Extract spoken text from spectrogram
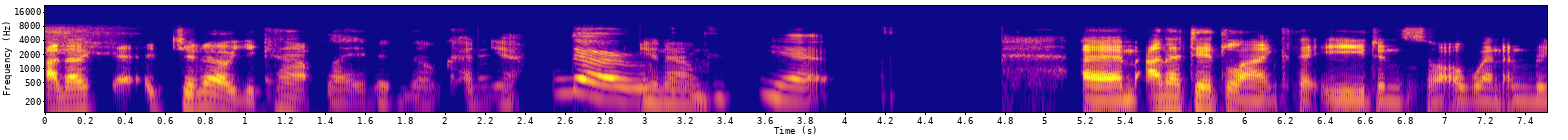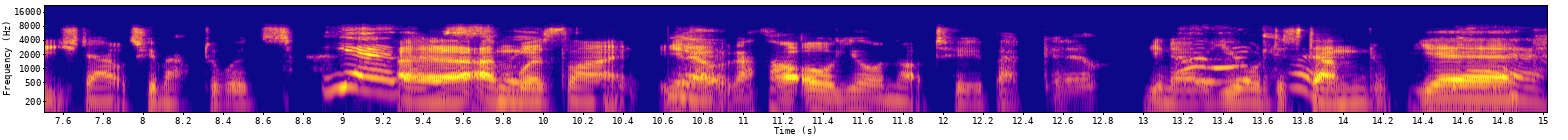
and I, do you know you can't blame him though, can you? No. You know. Yeah. Um, and I did like that Eden sort of went and reached out to him afterwards, Yeah. uh, and was like, you know, I thought, oh, you're not too bad, girl. You know, I you her. understand. Yeah.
